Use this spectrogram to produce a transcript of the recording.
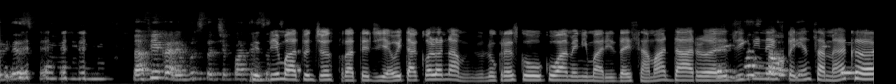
gândesc cum, la fiecare vârstă ce poate să Gândim atunci o strategie. Uite, acolo n-am, lucrez cu, cu oamenii mari, îți dai seama, dar uh, Exact, zic din sau experiența mea chestii că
